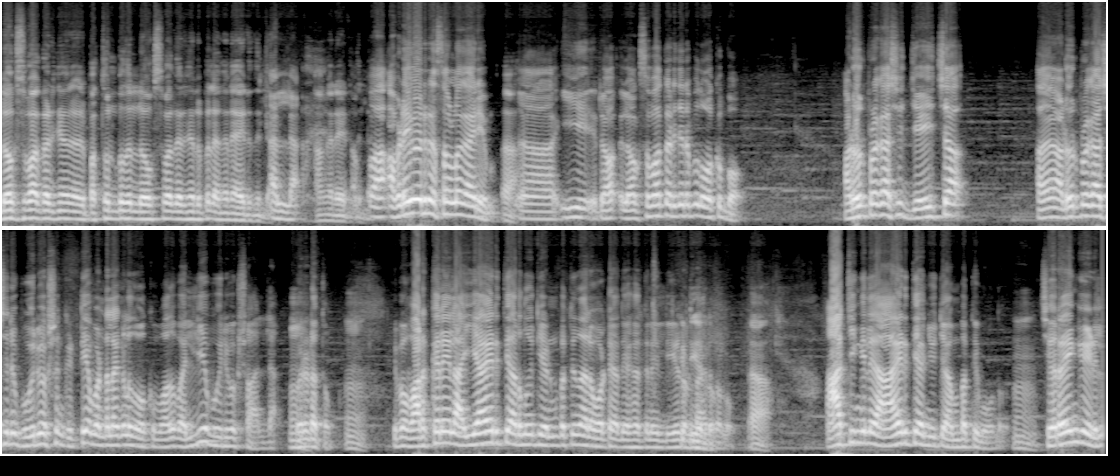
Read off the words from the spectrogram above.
ലോക്സഭ കഴിഞ്ഞ പത്തൊൻപതിൽ ലോക്സഭാ തെരഞ്ഞെടുപ്പിൽ അങ്ങനെ ആയിരുന്നില്ല. അല്ല. അങ്ങനെ അവിടെ ഒരു രസമുള്ള കാര്യം. ഈ ലോക്സഭാ തെരഞ്ഞെടുപ്പ് നോക്കുമ്പോൾ അടൂർ പ്രകാശ് ജയിച്ച അടൂർ പ്രകാശിന് ഭൂരിപക്ഷം കിട്ടിയ മണ്ഡലങ്ങൾ നോക്കുമ്പോൾ അത് വലിയ ഭൂരിപക്ഷം അല്ല. ഒരിടത്തും. ഇപ്പൊ വർക്കലയിൽ അയ്യായിരത്തി അറുന്നൂറ്റി എൺപത്തിനാല് വോട്ടേ അദ്ദേഹത്തിന് ലീഡ് ഉണ്ടായിരുന്നു ഉണ്ടായിരുന്നുള്ളൂ ആറ്റിങ്ങിൽ ആയിരത്തി അഞ്ഞൂറ്റി അമ്പത്തി മൂന്ന്. ചിറയൻകീഴിൽ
